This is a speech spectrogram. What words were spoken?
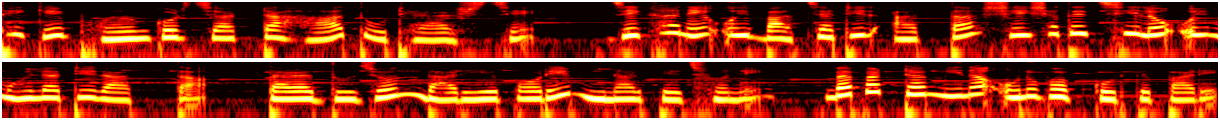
থেকে ভয়ঙ্কর চারটা হাত উঠে আসছে। যেখানে ওই বাচ্চাটির আত্মা, সেই সাথে ছিল ওই মহিলাটির আত্মা। তারা দুজন দাঁড়িয়ে পড়ে মিনার পেছনে। ব্যাপারটা মিনা অনুভব করতে পারে।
